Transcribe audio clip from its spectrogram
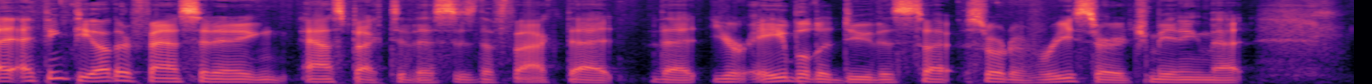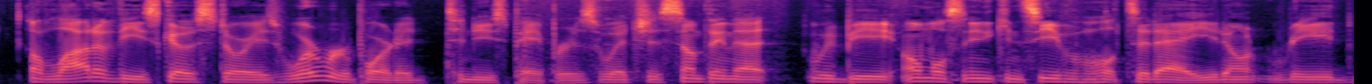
I, I think the other fascinating aspect to this is the fact that that you're able to do this sort of research, meaning that a lot of these ghost stories were reported to newspapers, which is something that would be almost inconceivable today. You don't read,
